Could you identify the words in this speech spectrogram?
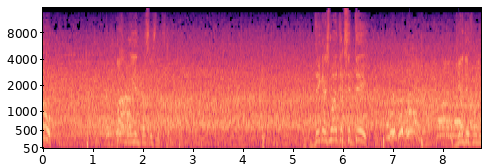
Pas moyen de passer cette fois. Dégagement intercepté. Bien défendu.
